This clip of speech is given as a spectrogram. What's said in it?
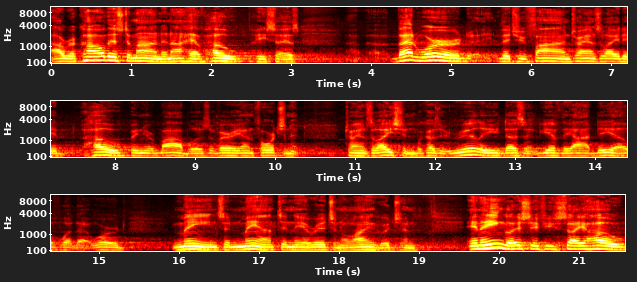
I recall this to mind and I have hope, he says. That word that you find translated hope in your Bible is a very unfortunate translation because it really doesn't give the idea of what that word means and meant in the original language. And in English, if you say hope,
